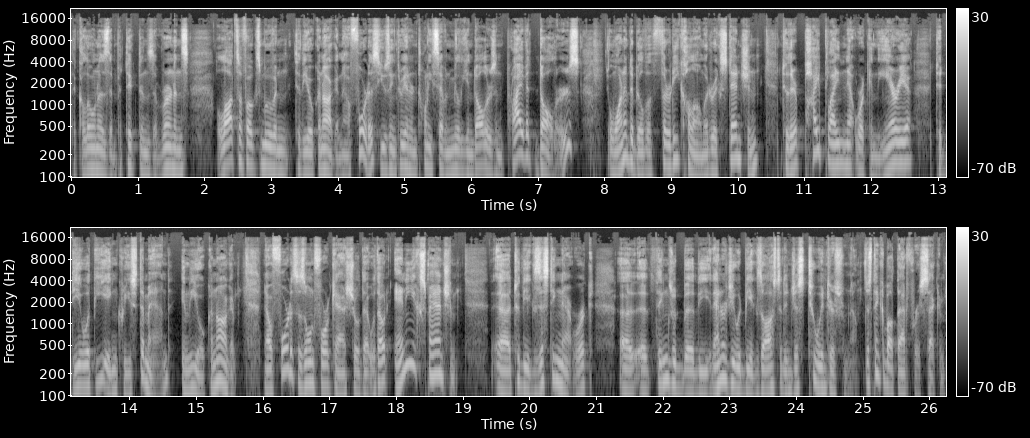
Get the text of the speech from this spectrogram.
The Kelownas, the Pentictons, the Vernons, lots of folks moving to the Okanagan. Now, Fortis, using $327 million in private dollars, wanted to build a 30 kilometer extension to their pipeline network in the area to deal with the increased demand in the Okanagan. Now, Fortis's own forecast showed that without any expansion, uh, to the existing network, uh, uh things would uh, the energy would be exhausted in just two winters from now. Just think about that for a second.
